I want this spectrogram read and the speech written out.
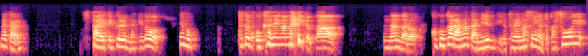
なんか伝えてくるんだけどでも例えばお金がないとかなんだろう、ここからあなたは身動きが取れませんよとか、そういう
